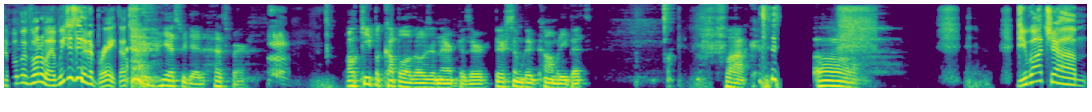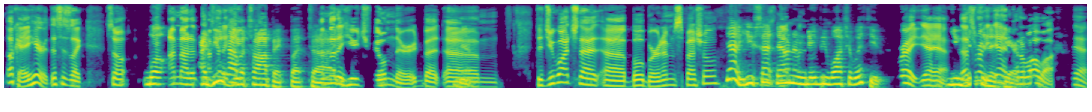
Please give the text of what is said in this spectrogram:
I put my phone away. We just needed a break. That's yes, we did. That's fair. I'll keep a couple of those in there because there there's some good comedy bits. Fuck. Oh Do you watch? Um. Okay, here. This is like. So well, I'm not a. I I'm do not a have huge, a topic, but uh, I'm not a huge film nerd, but um, did you watch that uh Bo Burnham special? yeah, you sat down and made me watch it with you. Right. Yeah. Yeah. You That's right. Yeah. here. Petawawa. Yeah.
